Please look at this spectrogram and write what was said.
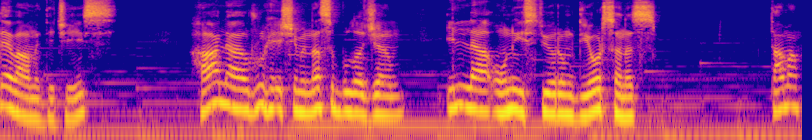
devam edeceğiz. Hala ruh eşimi nasıl bulacağım, illa onu istiyorum diyorsanız tamam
